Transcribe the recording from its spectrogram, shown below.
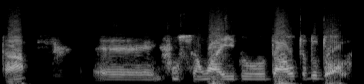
tá? É, em função aí do, da alta do dólar.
